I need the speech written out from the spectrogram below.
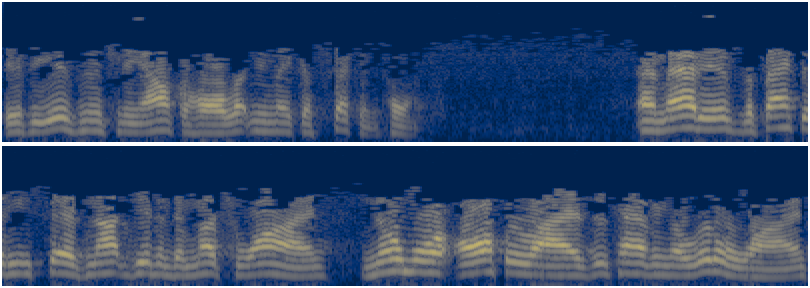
if he is mentioning alcohol, let me make a second point. And that is the fact that he says not given to much wine no more authorizes having a little wine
